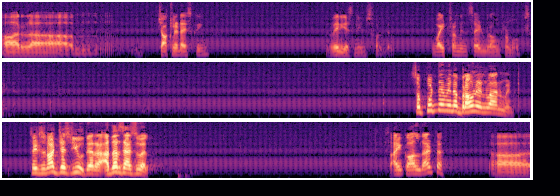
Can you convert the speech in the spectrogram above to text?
or um, chocolate ice cream. Various names for them white from inside, brown from outside. So put them in a brown environment. So it's not just you, there are others as well. So I call that uh,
